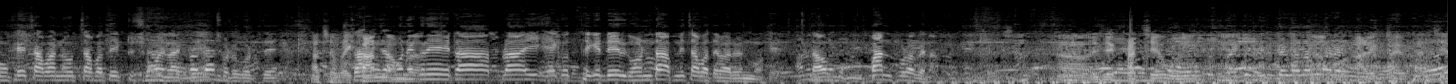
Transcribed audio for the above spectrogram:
মুখে চাবানো চাপাতে একটু সময় লাগবে ছোট করতে। আচ্ছা ভাই খান মনে করি এটা প্রায় এক থেকে দেড় ঘণ্টা আপনি চাপাতে পারবেন মুখে। তাও পান ফুরাবে না। এই যে খাচ্ছে উনি আরেক ভাই খাচ্ছে।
